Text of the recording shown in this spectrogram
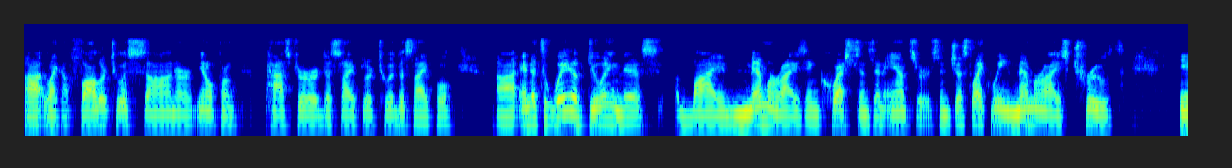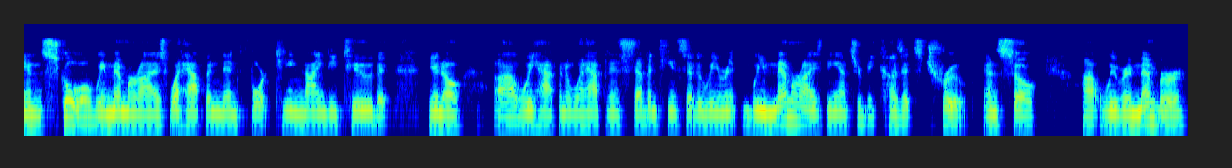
uh, like a father to a son, or you know, from pastor or discipler to a disciple. Uh, and it's a way of doing this by memorizing questions and answers. And just like we memorize truth in school, we memorize what happened in 1492. That you know, uh, we happened what happened in 1770. We re- we memorize the answer because it's true, and so uh, we remember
